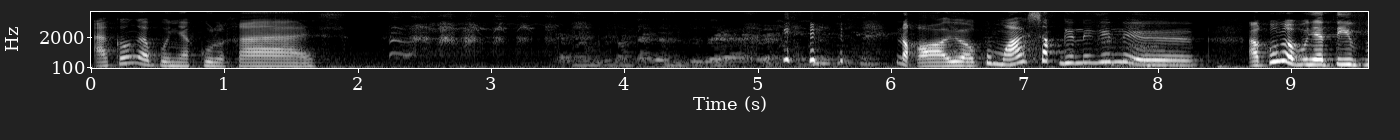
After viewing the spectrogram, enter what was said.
Aku nggak punya kulkas. Nah kayak aku masak gini-gini. Aku nggak punya TV.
